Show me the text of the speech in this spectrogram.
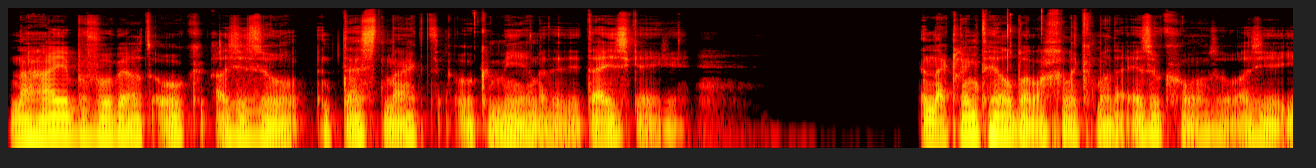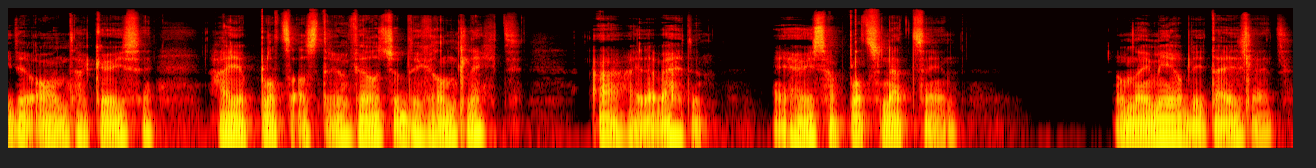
dan ga je bijvoorbeeld ook, als je zo een test maakt, ook meer naar de details kijken. En dat klinkt heel belachelijk, maar dat is ook gewoon zo. Als je iedere avond gaat keuzen, ga je plots, als er een vuiltje op de grond ligt, ah, ga je dat wegdoen. En je huis gaat plots net zijn. Omdat je meer op details let.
